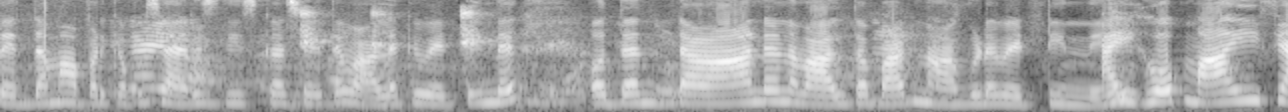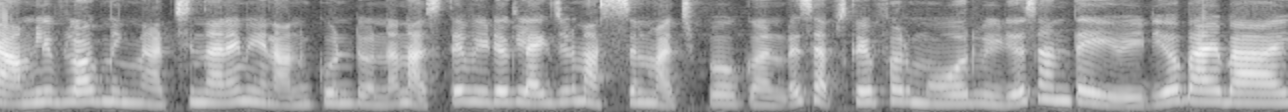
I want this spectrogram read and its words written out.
పెద్దమ్మ అప్పటికప్పుడు శారీస్ తీసుకొచ్చి అయితే వాళ్ళకి పెట్టింది. వద్దంతా అంటే వాళ్ళతో పాటు నాకు కూడా పెట్టింది. ఐ హోప్ మా ఈ ఫ్యామిలీ బ్లాగ్ మీకు నచ్చిందని నేను అనుకుంటున్నాను. నచ్చితే వీడియోకి లైక్ చేయడం అస్సలు మర్చిపోకండి. సబ్స్క్రైబ్ ఫర్ మోర్ వీడియోస్ అంతే ఈ వీడియో బాయ్ బాయ్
